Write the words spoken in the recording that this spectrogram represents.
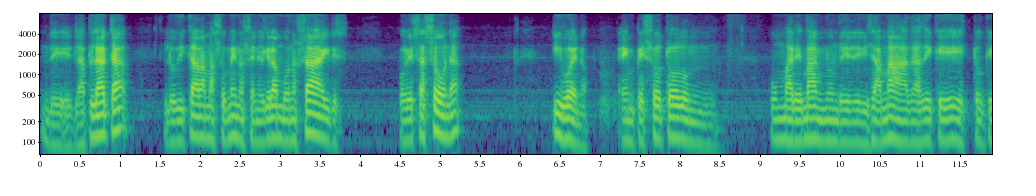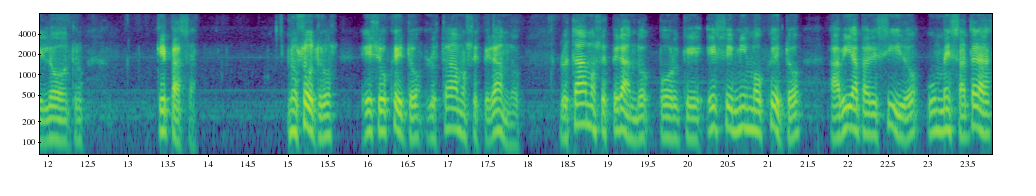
de La Plata, lo ubicaba más o menos en el Gran Buenos Aires, por esa zona, y bueno, empezó todo un, un mare magnum de, de, llamadas, de que esto, que el otro. ¿Qué pasa? Nosotros ese objeto lo estábamos esperando lo estábamos esperando porque ese mismo objeto había aparecido un mes atrás,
